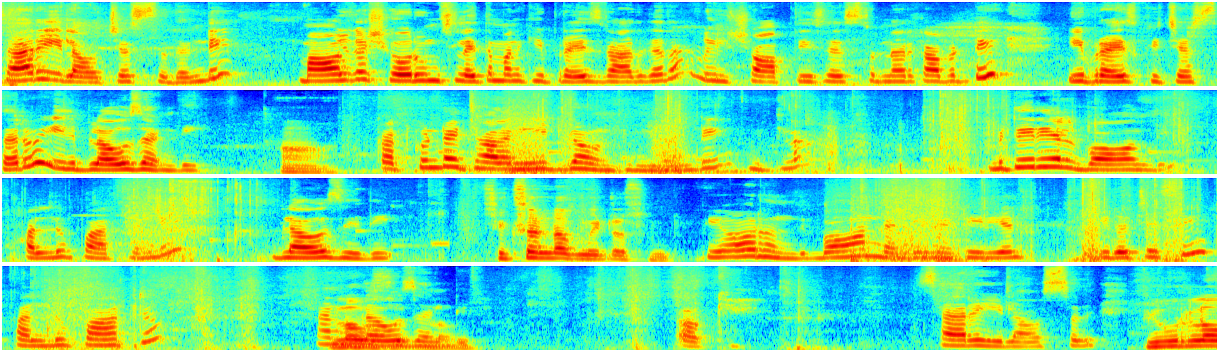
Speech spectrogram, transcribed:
సారీ ఇలా వచ్చేస్తుందండి. మామూలుగా షోరూమ్స్లో అయితే మనకి ఈ ప్రైస్ రాదు కదా వీళ్ళు షాప్ తీసేస్తున్నారు కాబట్టి ఈ ప్రైస్కి ఇచ్చేస్తారు. ఇది బ్లౌజ్ అండి. కట్టుకుంటే చాలా నీట్గా ఉంటుందండి ఇట్లా. మెటీరియల్ బాగుంది. పళ్ళు పార్ట్ అండి. బ్లౌజ్ ఇది. సిక్స్ అండ్ హాఫ్ మీటర్స్ ఉంటుంది. ప్యూర్ ఉంది. బాగుందండి మెటీరియల్ ఇది వచ్చేసి పళ్ళు పార్ట్ అండ్ బ్లౌజ్ అండి. ఓకే సారీ ఇలా వస్తుంది. ప్యూర్లో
